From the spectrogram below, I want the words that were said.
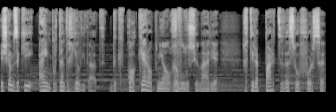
E chegamos aqui à importante realidade de que qualquer opinião revolucionária retira parte da sua força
